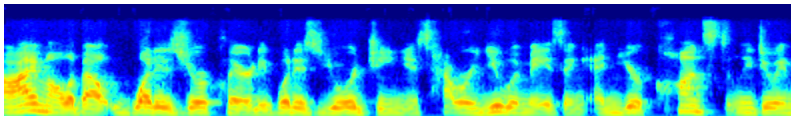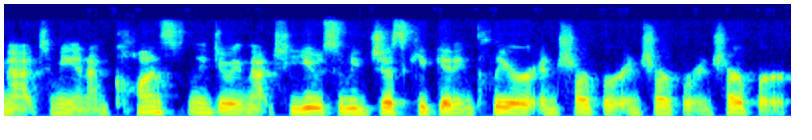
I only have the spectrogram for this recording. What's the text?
I'm all about what is your clarity? What is your genius? How are you amazing? And you're constantly doing that to me, and I'm constantly doing that to you. So we just keep getting clearer and sharper and sharper and sharper.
